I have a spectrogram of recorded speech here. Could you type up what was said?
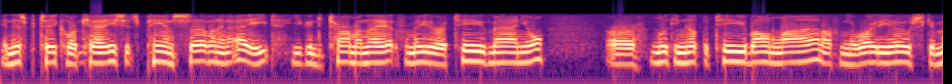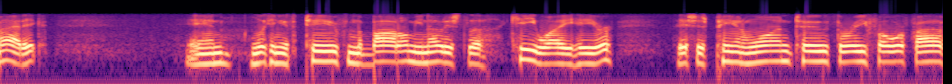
In this particular case, it's pins 7 and 8. You can determine that from either a tube manual or looking up the tube online or from the radio schematic. And looking at the tube from the bottom, you notice the keyway here. This is pin 1, 2, 3, 4, 5,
